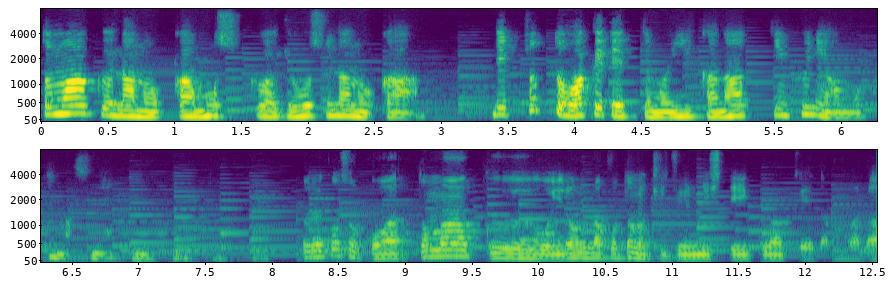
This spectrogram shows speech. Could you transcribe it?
トマークなのか、もしくは業種なのか、で、ちょっと分けていってもいいかなっていうふうには思ってますね。うん、それこそ、こう、アットマークをいろんなことの基準にしていくわけだから、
